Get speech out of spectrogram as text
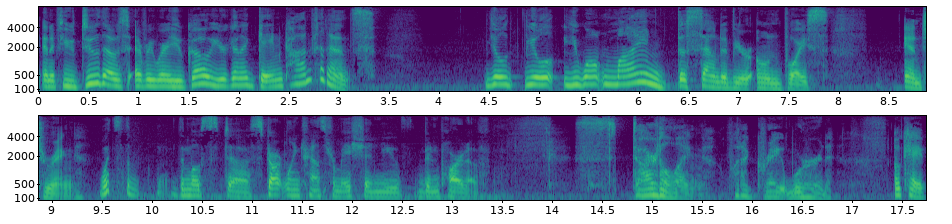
And if you do those everywhere you go, you're going to gain confidence. You'll, you'll, you won't mind the sound of your own voice entering. What's the, the most uh, startling transformation you've been part of? Startling. What a great word. Okay,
